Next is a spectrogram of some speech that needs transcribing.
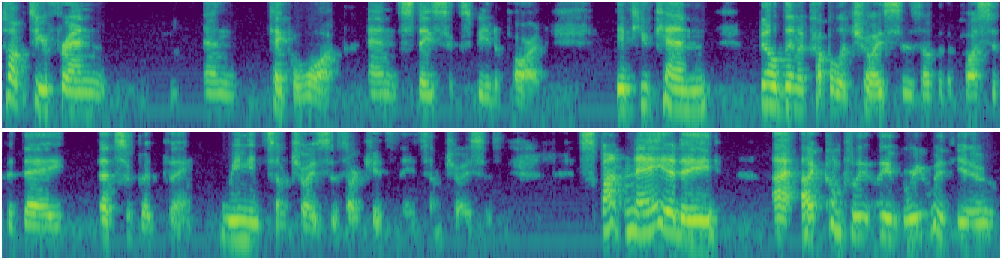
talk to your friend and take a walk and stay six feet apart. If you can build in a couple of choices over the course of the day, that's a good thing. We need some choices. Our kids need some choices. Spontaneity, I, I completely agree with you.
